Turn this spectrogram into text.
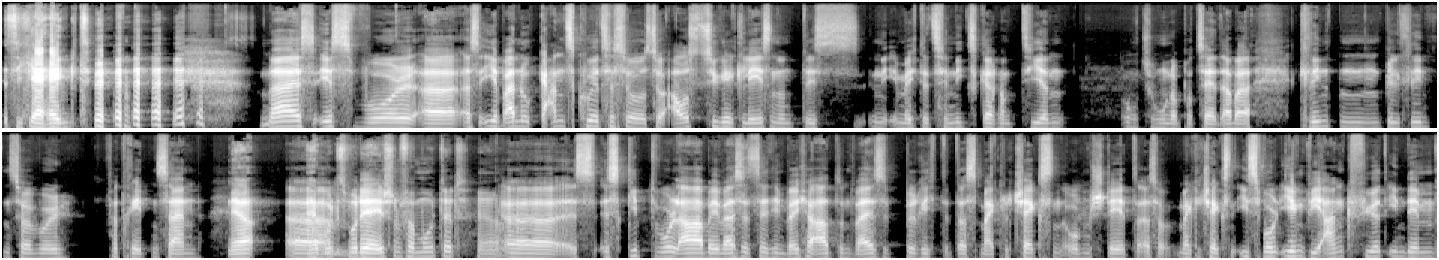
sich erhängt. na, es ist wohl, äh, also ich habe auch nur ganz kurze so, so Auszüge gelesen und das, ich möchte jetzt hier nichts garantieren, um zu 100 Prozent, aber Clinton, Bill Clinton soll wohl vertreten sein. ja. ja, gut, das Ähm, wurde ja eh schon vermutet. Ja. Äh, es, es gibt wohl auch, aber ich weiß jetzt nicht, in welcher Art und Weise berichtet, dass Michael Jackson oben steht. Also Michael Jackson ist wohl irgendwie angeführt in dem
